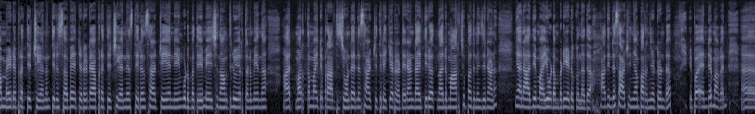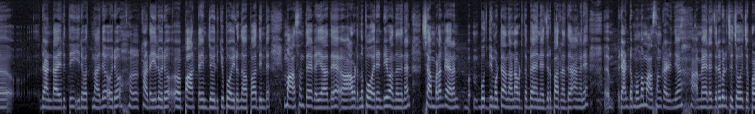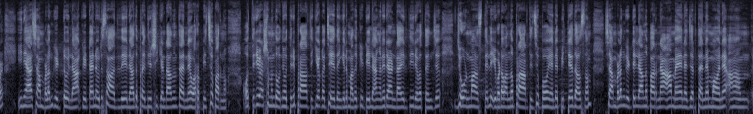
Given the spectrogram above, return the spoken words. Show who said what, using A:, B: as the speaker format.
A: അമ്മയുടെ പ്രത്യക്ഷീകരണം തിരുസഭ ഏറ്റെടുക്കട്ടെ. ആ പ്രത്യക്ഷീകരണം സ്ഥിരം സാക്ഷി എന്നെയും കുടുംബത്തെയും യേശുനാമത്തിൽ ഉയർത്തണമെന്ന് ആത്മാർത്ഥമായിട്ട് പ്രാർത്ഥിച്ചുകൊണ്ട് എന്റെ സാക്ഷ്യത്തിലേക്ക് ഇടകട്ടെ രണ്ടായിരത്തി ഇരുപത്തിനാല് മാർച്ച് പതിനഞ്ചിനാണ് ഞാൻ ആദ്യമായി ഉടമ്പടി എടുക്കുന്നത്. അതിന്റെ സാക്ഷി ഞാൻ പറഞ്ഞിട്ടുണ്ട്. ഇപ്പോൾ എന്റെ മകൻ രണ്ടായിരത്തി ഇരുപത്തിനാല് ഒരു കടയിൽ ഒരു പാർട്ട് ടൈം ജോലിക്ക് പോയിരുന്നു. അപ്പോൾ അതിന്റെ മാസം തികയാതെ അവിടെ നിന്ന് പോരേണ്ടി വന്നതിനാൽ ശമ്പളം കയറാൻ ബുദ്ധിമുട്ടാണെന്നാണ് അവിടുത്തെ മാനേജർ പറഞ്ഞത്. അങ്ങനെ രണ്ട് മൂന്ന് മാസം കഴിഞ്ഞ് മാനേജറെ വിളിച്ച് ചോദിച്ചപ്പോൾ ഇനി ആ ശമ്പളം കിട്ടില്ല കിട്ടാൻ ഒരു സാധ്യതയില്ല അത് പ്രതീക്ഷിക്കേണ്ടെന്ന് തന്നെ ഉറപ്പിച്ച് പറഞ്ഞു. ഒത്തിരി വിഷമം തോന്നി ഒത്തിരി പ്രാർത്ഥിക്കുകയൊക്കെ ചെയ്തെങ്കിലും അത് കിട്ടിയില്ല. അങ്ങനെ രണ്ടായിരത്തി ഇരുപത്തഞ്ച് ജൂൺ മാസത്തിൽ ഇവിടെ വന്ന് പ്രാർത്ഥിച്ച് പോയി എന്റെ പിറ്റേ ദിവസം ശമ്പളം കിട്ടില്ല എന്ന് പറഞ്ഞ ആ മാനേജർ തന്നെ മോനെ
